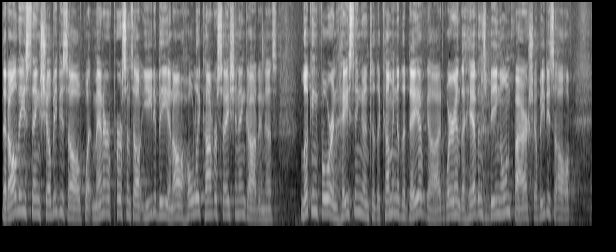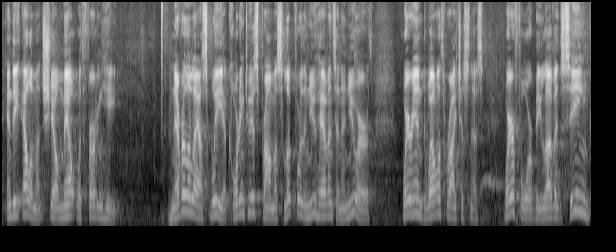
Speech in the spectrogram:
that all these things shall be dissolved, what manner of persons ought ye to be in all holy conversation and godliness, looking for and hastening unto the coming of the day of God, wherein the heavens being on fire shall be dissolved, and the elements shall melt with fervent heat. Nevertheless, we, according to his promise, look for the new heavens and a new earth, wherein dwelleth righteousness. Wherefore, beloved, seeing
